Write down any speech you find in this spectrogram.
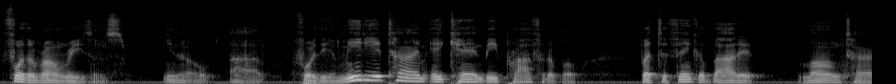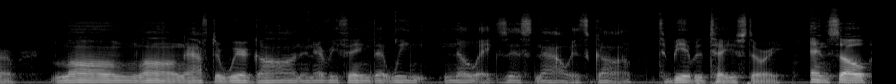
for the wrong reasons. You know, uh, for the immediate time, it can be profitable, but to think about it long term, long, long after we're gone and everything that we know exists now is gone, to be able to tell your story. And so,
